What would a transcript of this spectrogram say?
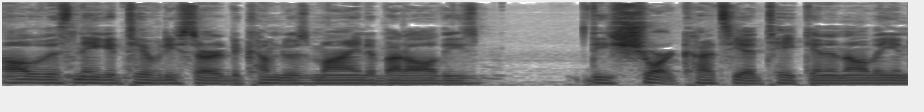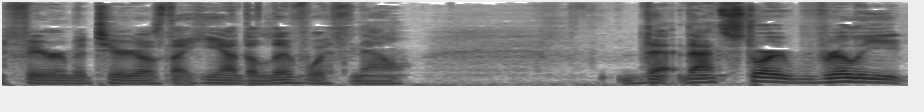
all of this negativity started to come to his mind about all these these shortcuts he had taken and all the inferior materials that he had to live with now that that story really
